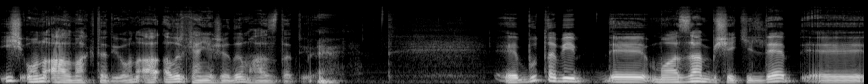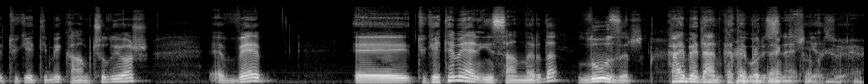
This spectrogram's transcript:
İş onu almakta diyor. Onu al- alırken yaşadığım hazda diyor. Evet. E, bu tabii e, muazzam bir şekilde e, tüketimi kamçılıyor e, ve e, tüketemeyen insanları da loser, kaybeden kategorisine kaybeden yazıyor. Evet.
